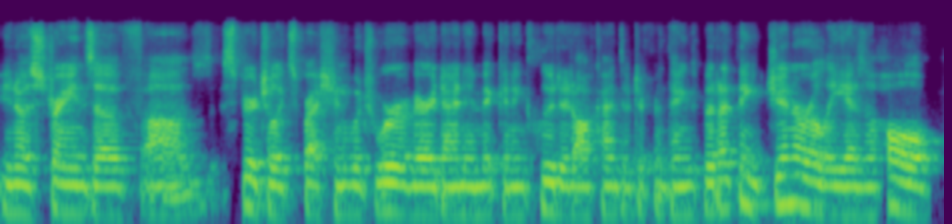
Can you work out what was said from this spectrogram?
you know strains of uh, spiritual expression which were very dynamic and included all kinds of different things. But I think generally, as a whole,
